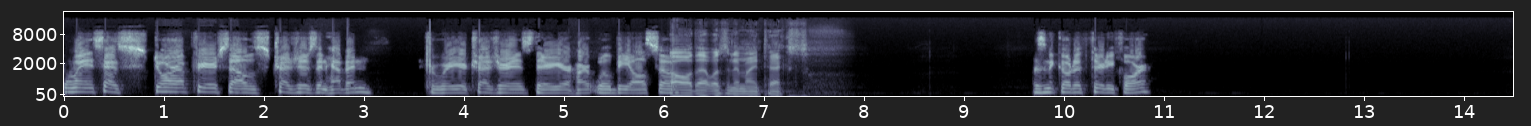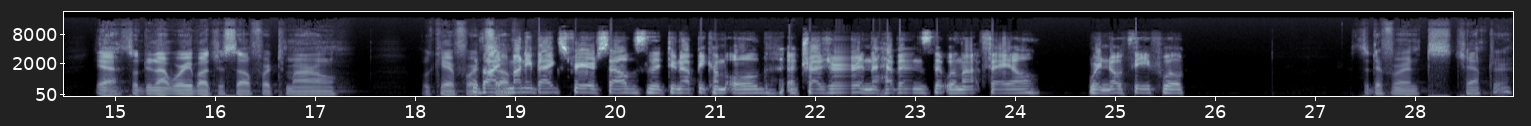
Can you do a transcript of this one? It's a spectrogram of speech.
when it says store up for yourselves treasures in heaven for where your treasure is there your heart will be also oh that wasn't in my text doesn't it go to 34? Yeah, so do not worry about yourself for tomorrow. we'll care for Provide itself. money bags for yourselves that do not become old, a treasure in the heavens that will not fail, where no thief will. It's a different chapter.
